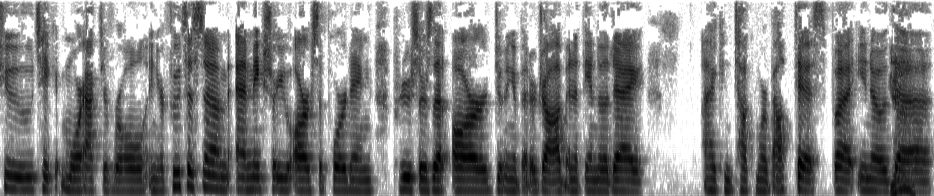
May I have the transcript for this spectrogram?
to take a more active role in your food system and make sure you are supporting producers that are doing a better job. And at the end of the day, I can talk more about this, but you know yeah. the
